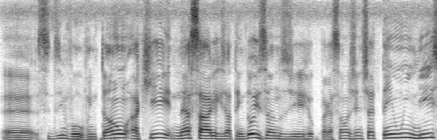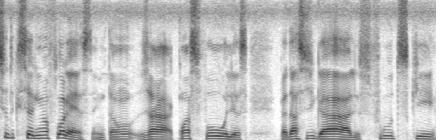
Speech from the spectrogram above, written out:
é, se desenvolva. Então, aqui nessa área que já tem dois anos de recuperação, a gente já tem um início do que seria uma floresta. Então, já com as folhas, pedaços de galhos, frutos que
